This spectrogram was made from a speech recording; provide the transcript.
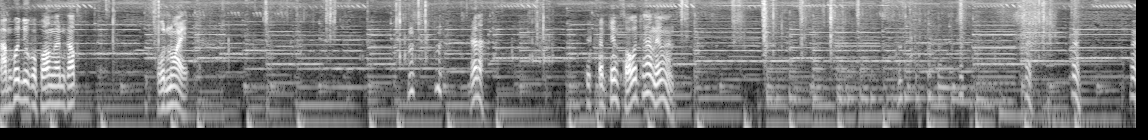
ต่ำคนอยู่กับพองกันครับโซนน้อยหึหึเห็นล่ะเป็นตำเชียนสองทางแล้วหันหึหึหึ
